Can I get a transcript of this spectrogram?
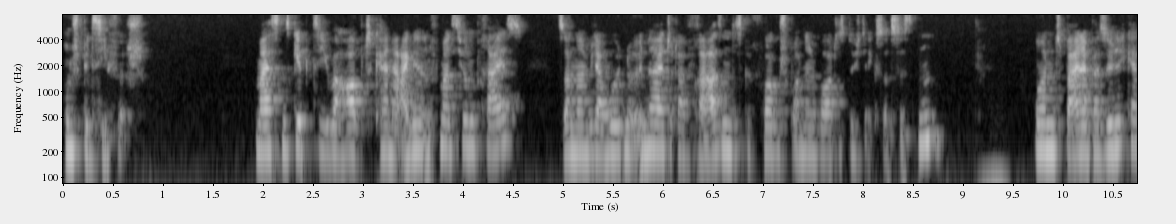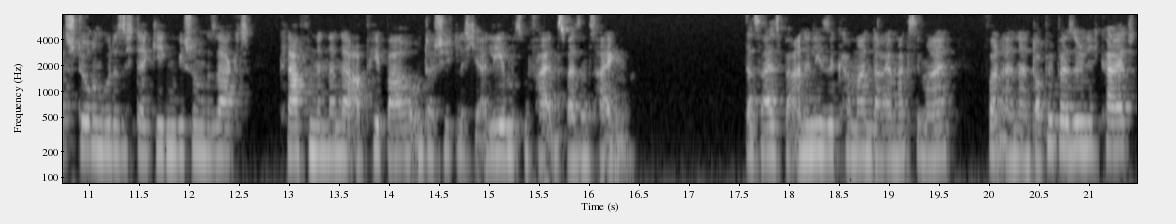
unspezifisch. Meistens gibt sie überhaupt keine eigenen Informationen preis, sondern wiederholt nur Inhalt oder Phrasen des vorgesprochenen Wortes durch die Exorzisten. Und bei einer Persönlichkeitsstörung würde sich dagegen, wie schon gesagt, klar voneinander abhebbare unterschiedliche Erlebens- und Verhaltensweisen zeigen. Das heißt, bei Anneliese kann man daher maximal von einer Doppelpersönlichkeit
